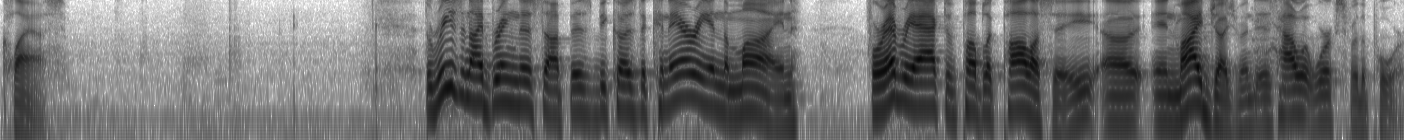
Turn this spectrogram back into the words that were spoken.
class. The reason I bring this up is because the canary in the mine for every act of public policy, uh, in my judgment, is how it works for the poor.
